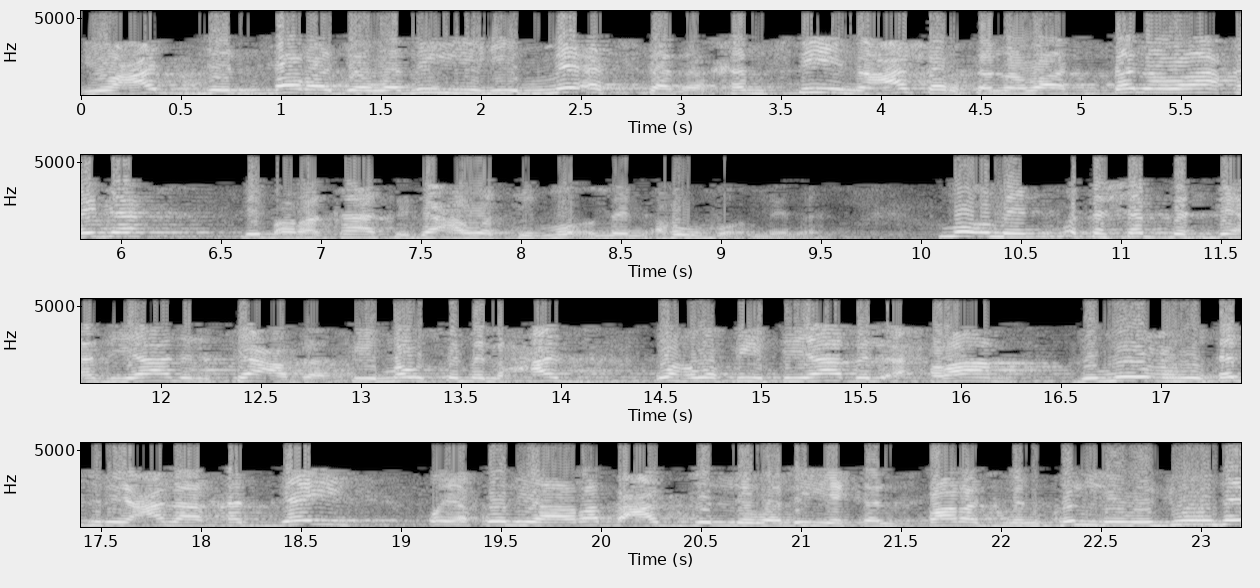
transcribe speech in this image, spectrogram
يعجل فرج وليه مئة سنة خمسين عشر سنوات سنة واحدة. ببركات دعوة مؤمن أو مؤمنة. مؤمن متشبث بأديان الكعبة في موسم الحج وهو في ثياب الإحرام دموعه تجري على خديه ويقول يا رب عجل لوليك الفرج من كل وجوده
